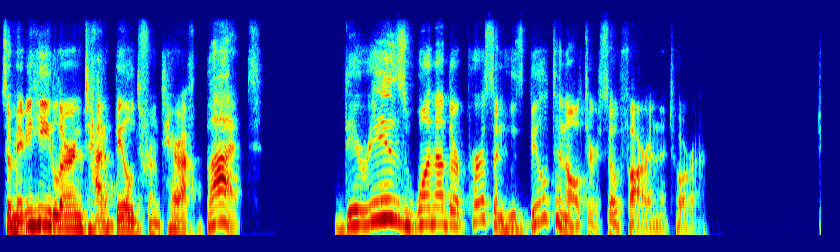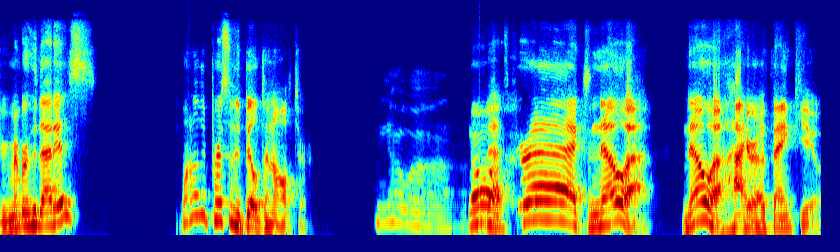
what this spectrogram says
So maybe he learned how to build from Terach, but there is one other person who's built an altar so far in the Torah. Do you remember who that is? One other person who built an altar. Noah. Noah. That's correct. Noah. Noah, Hiro, thank you.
